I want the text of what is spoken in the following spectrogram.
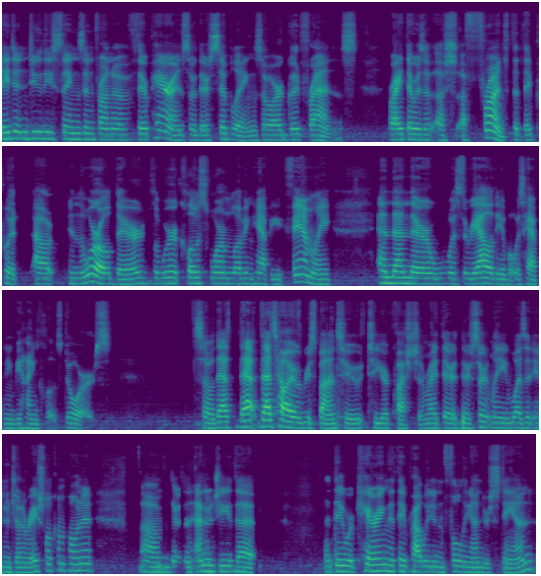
They didn't do these things in front of their parents or their siblings or good friends right? There was a, a, a front that they put out in the world there we're a close warm loving happy family. And then there was the reality of what was happening behind closed doors. So that that that's how i would respond to to your question right? There there certainly was an intergenerational component. Um, mm-hmm. there's an energy that that they were carrying that they probably didn't fully understand.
